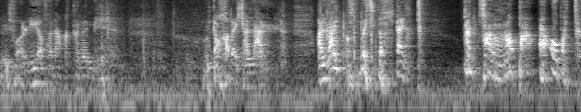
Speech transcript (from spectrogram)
Ich war eher von der Akademie. Und doch habe ich allein, allein auf mich gestellt, ganz Europa erobert.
